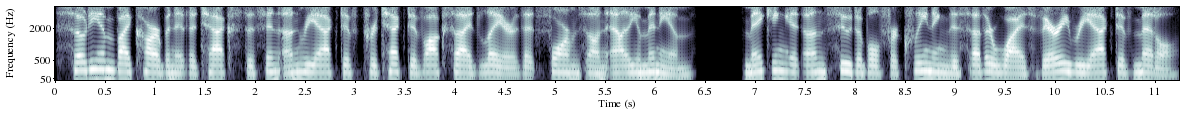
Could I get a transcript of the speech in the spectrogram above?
Sodium bicarbonate attacks the thin unreactive protective oxide layer that forms on aluminium, making it unsuitable for cleaning this otherwise very reactive metal.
